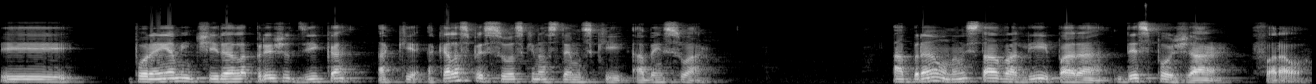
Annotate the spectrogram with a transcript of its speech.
E porém a mentira ela prejudica aqu aquelas pessoas que nós temos que abençoar. Abraão não estava ali para despojar Faraó.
